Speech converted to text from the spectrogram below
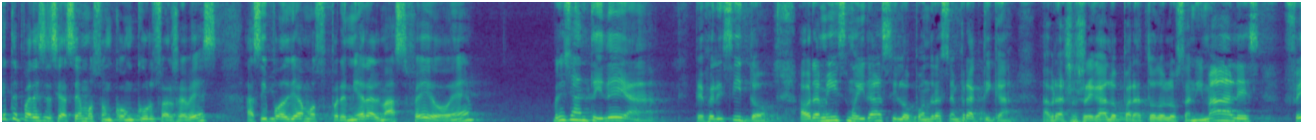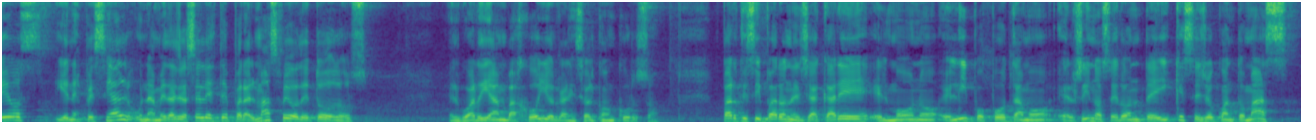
¿Qué te parece si hacemos un concurso al revés? Así podríamos premiar al más feo, ¿eh? Brillante idea. Te felicito. Ahora mismo irás y lo pondrás en práctica. Habrás regalo para todos los animales feos y en especial una medalla celeste para el más feo de todos. El guardián bajó y organizó el concurso. Participaron el yacaré, el mono, el hipopótamo, el rinoceronte y qué sé yo cuánto más.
